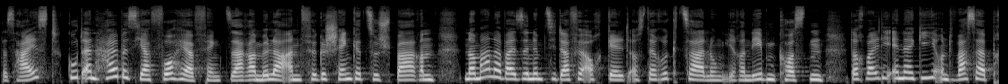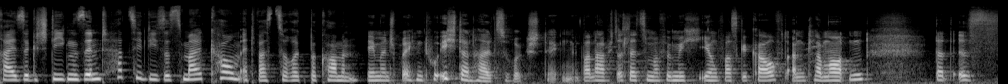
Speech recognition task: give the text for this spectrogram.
Das heißt, gut ein halbes Jahr vorher fängt Sarah Müller an, für Geschenke zu sparen. Normalerweise nimmt sie dafür auch Geld aus der Rückzahlung ihrer Nebenkosten. Doch weil die Energie- und Wasserpreise gestiegen sind, hat sie dieses Mal kaum etwas zurückbekommen. Dementsprechend tue ich dann halt zurückstecken. Wann habe ich das letzte Mal für mich irgendwas gekauft an Klamotten? Das ist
